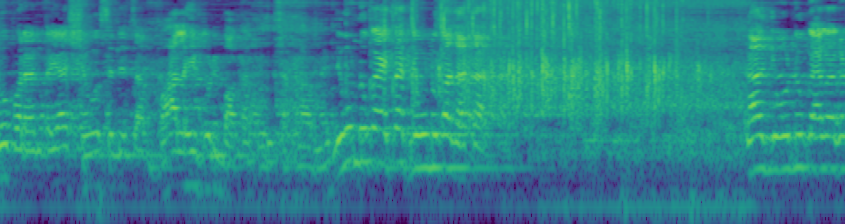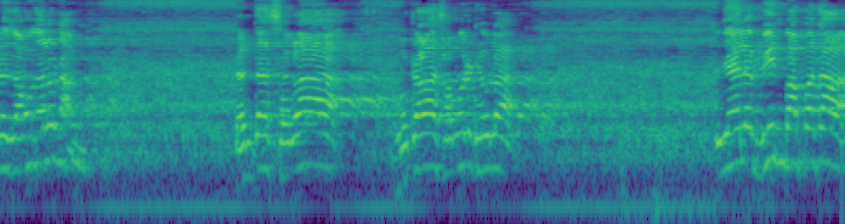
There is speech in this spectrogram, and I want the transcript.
तोपर्यंत या शिवसेनेचा बालही कोणी बाका करू शकणार नाही. निवडणुका येतात निवडणुका जातात. काल निवडणूक आयोगाकडे जाऊन आलो ना आम्ही. त्यांचा सगळा घोटाळा समोर ठेवला. त्याला बिन बापाचा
